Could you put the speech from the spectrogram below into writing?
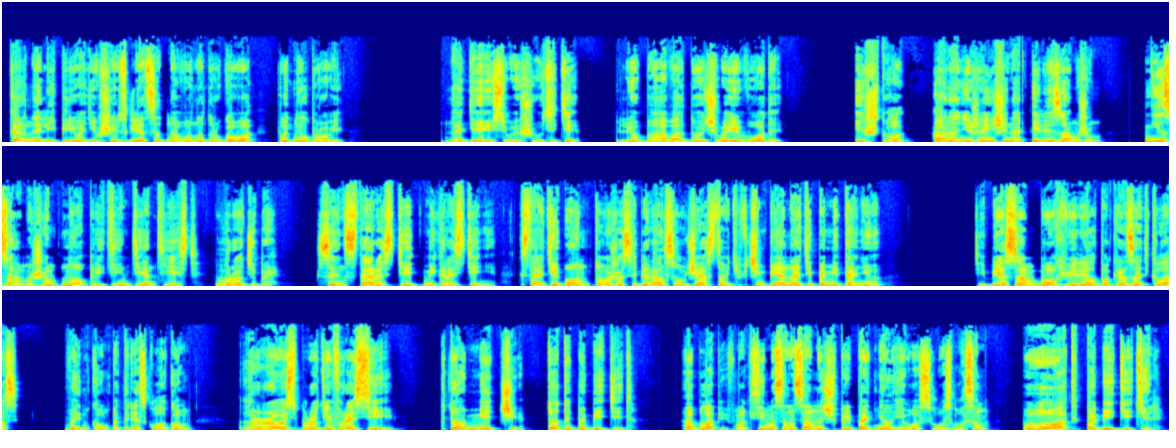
Корнелий, переводивший взгляд с одного на другого, поднял брови. «Надеюсь, вы шутите? Любава – дочь воеводы. И что, она не женщина или замужем?» «Не замужем, но претендент есть. Вроде бы. Сын старости Микростени. Кстати, он тоже собирался участвовать в чемпионате по метанию». «Тебе сам Бог велел показать класс», – военком потряс кулаком. «Рось против России. Кто метче, тот и победит». Облапив Максима, Сансаныч приподнял его с возгласом. «Вот победитель!»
